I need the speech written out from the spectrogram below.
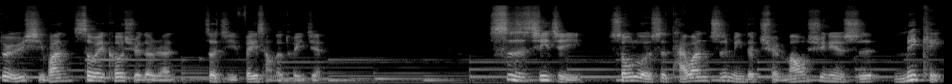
对于喜欢社会科学的人，这集非常的推荐。四十七集收录的是台湾知名的犬猫训练师 Mickey，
